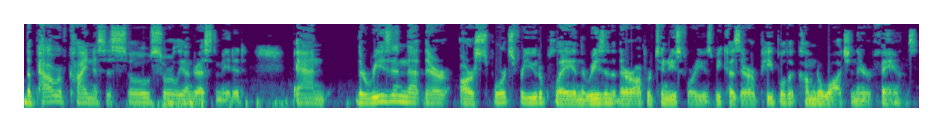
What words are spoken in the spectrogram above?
the power of kindness is so sorely underestimated. And the reason that there are sports for you to play and the reason that there are opportunities for you is because there are people that come to watch and they are fans.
